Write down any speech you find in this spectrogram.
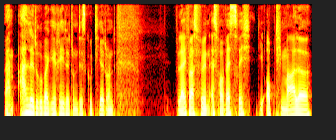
Und haben alle drüber geredet und diskutiert und vielleicht war es für den SV Westrich die optimale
